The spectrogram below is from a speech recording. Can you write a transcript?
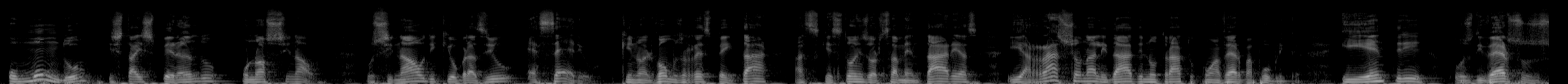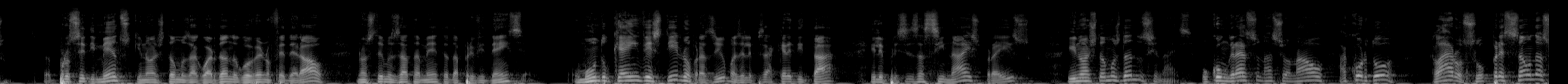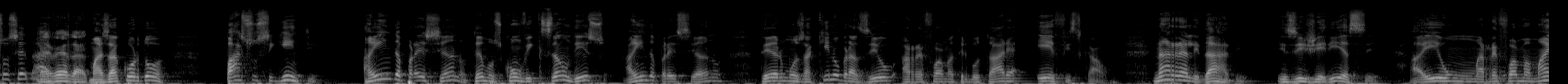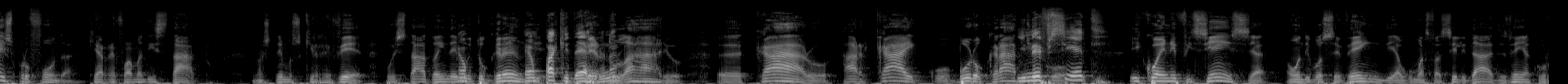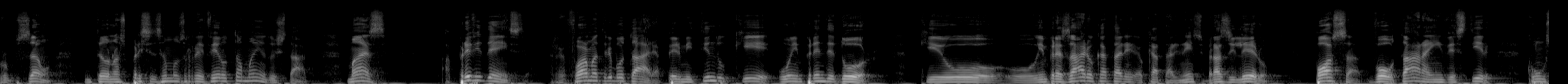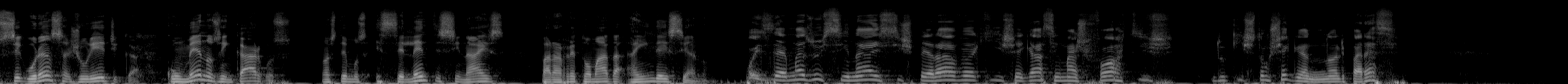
o mundo está esperando o nosso sinal. O sinal de que o Brasil é sério, que nós vamos respeitar as questões orçamentárias e a racionalidade no trato com a verba pública. E entre os diversos eh, procedimentos que nós estamos aguardando do governo federal, nós temos exatamente a da Previdência. O mundo quer investir no Brasil, mas ele precisa acreditar, ele precisa sinais para isso, e nós estamos dando sinais. O Congresso Nacional acordou. Claro, sob pressão da sociedade. É verdade. Mas acordou. Passo seguinte, ainda para esse ano, temos convicção disso, ainda para esse ano, termos aqui no Brasil a reforma tributária e fiscal. Na realidade, exigiria-se aí uma reforma mais profunda, que é a reforma de Estado. Nós temos que rever. O Estado ainda é, É um- muito grande, é um paquiderme, né? perdulário, eh, caro, arcaico, burocrático Ineficiente. e com a ineficiência, onde você vende algumas facilidades, vem a corrupção. Então nós precisamos rever o tamanho do Estado. Mas a previdência, a reforma tributária, permitindo que o empreendedor, que o, o empresário catari- catarinense brasileiro possa voltar a investir com segurança jurídica, com menos encargos, nós temos excelentes sinais para a retomada ainda esse ano. Pois é, mas os sinais se esperava que chegassem mais fortes do que estão chegando, não lhe parece?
